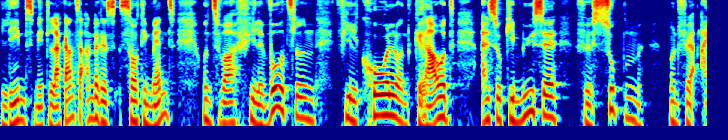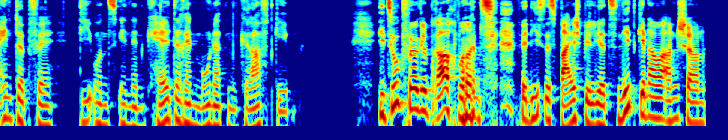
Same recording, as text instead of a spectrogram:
Lebensmittel, ein ganz anderes Sortiment und zwar viele Wurzeln, viel Kohl und Kraut, also Gemüse für Suppen und für Eintöpfe, die uns in den kälteren Monaten Kraft geben. Die Zugvögel brauchen wir uns für dieses Beispiel jetzt nicht genauer anschauen.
